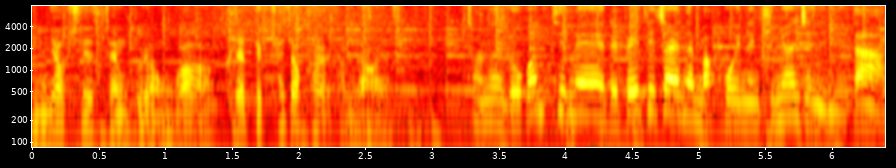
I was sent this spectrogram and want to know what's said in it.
입력 시스템 구현과 그래픽 최적화를 담당하였습니다. 저는 로건팀의 level design을 맡고 있는 김현진입니다.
